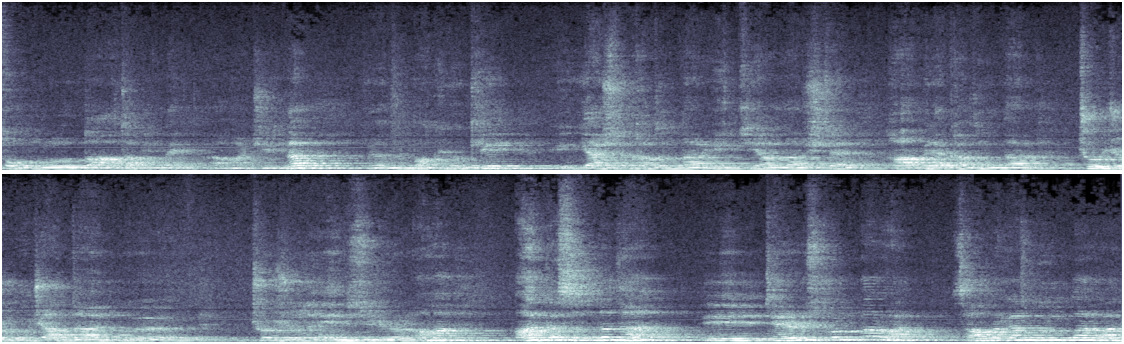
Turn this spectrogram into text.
Topluluğu dağıtabilmek amacıyla. E, bakıyor ki yaşlı kadınlar, ihtiyarlar, işte hamile kadınlar, çocuk kucağında e, çocuğunu emziriyor ama arkasında da e, terörist gruplar var, saldırgan gruplar var.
